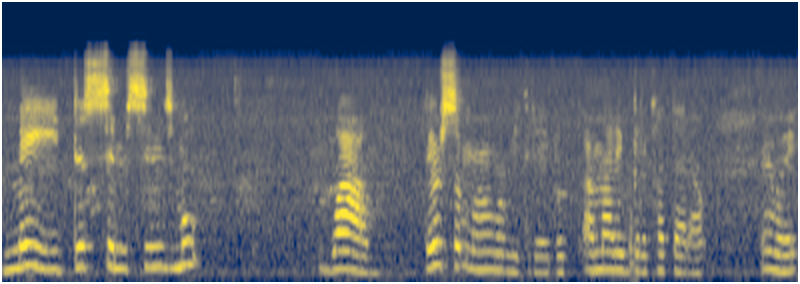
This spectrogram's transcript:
made the Simpsons movie. Wow, there's something wrong with me today, but I'm not even gonna cut that out. Anyway,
